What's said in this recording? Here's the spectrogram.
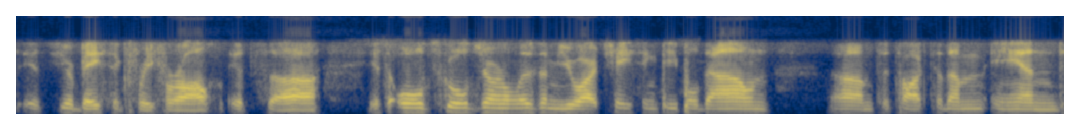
it's your basic free for all. It's uh, it's old school journalism. You are chasing people down um, to talk to them, and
